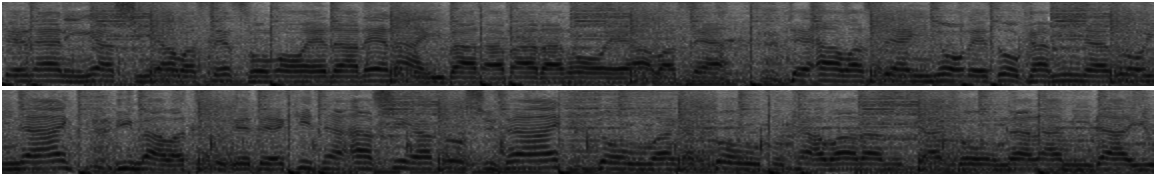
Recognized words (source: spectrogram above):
て何が幸せ？揃えられないバラバラの絵合わせ。手合わせ祈れとかみなどいない。今はつけてきた足跡次第。童話がこうと変わらぬ過去なら未来を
